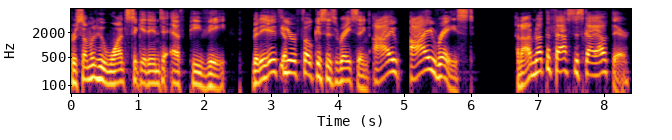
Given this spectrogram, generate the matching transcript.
for someone who wants to get into fpv but if Yep. your focus is racing i i raced and i'm not the fastest guy out there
